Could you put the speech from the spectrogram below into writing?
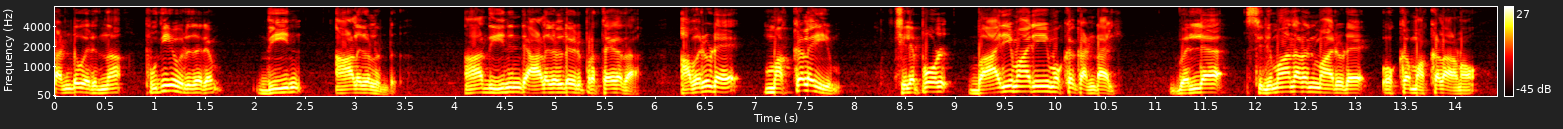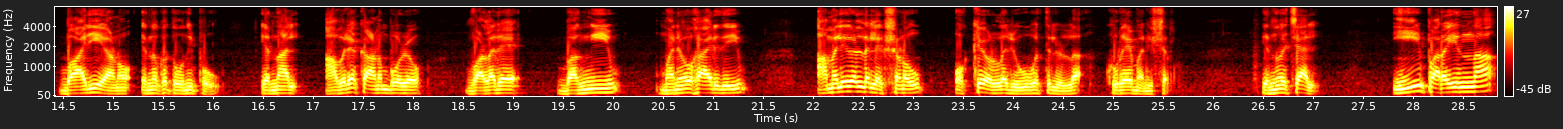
കണ്ടുവരുന്ന പുതിയ ഒരു തരം ദീൻ ആളുകളുണ്ട്. ആ ദീനിന്റെ ആളുകളുടെ ഒരു പ്രത്യേകത അവരുടെ മക്കളെയും ചിലപ്പോൾ ഭാര്യമാരെയും ഒക്കെ കണ്ടാൽ വല്ല സിനിമാ നടന്മാരുടെ ഒക്കെ മക്കളാണോ ഭാര്യയാണോ എന്നൊക്കെ തോന്നിപ്പോവും. എന്നാൽ അവരെ കാണുമ്പോഴോ വളരെ ഭംഗിയും മനോഹാരിതയും അമലുകളുടെ ലക്ഷണവും ഒക്കെയുള്ള രൂപത്തിലുള്ള കുറേ മനുഷ്യർ. എന്ന് വെച്ചാൽ ഈ പറയുന്ന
